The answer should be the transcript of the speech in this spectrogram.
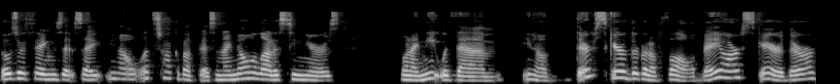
Those are things that say, you know, let's talk about this. And I know a lot of seniors when I meet with them, you know, they're scared they're going to fall. They are scared. They are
